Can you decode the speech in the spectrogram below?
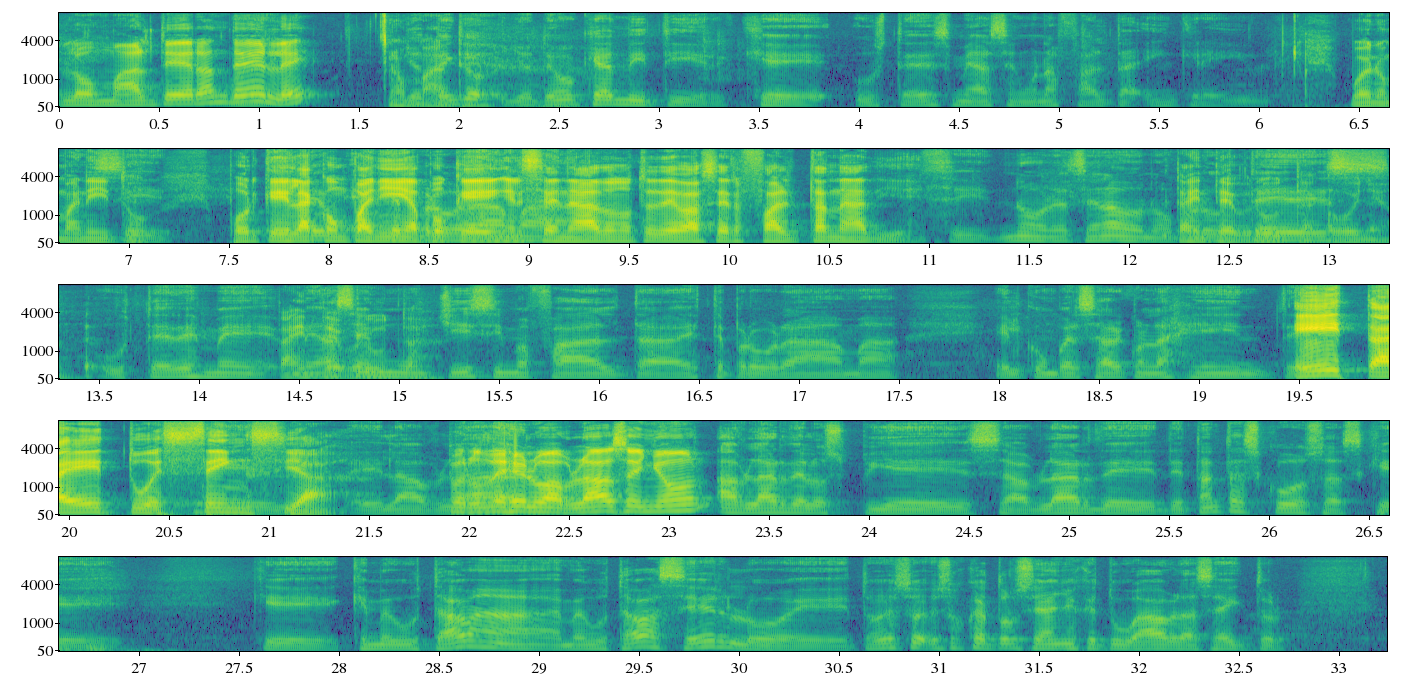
Los martes eran de él, ¿eh? Yo tengo, que admitir que ustedes me hacen una falta increíble. Bueno, manito, porque la este, compañía, este porque en el Senado no te debe hacer falta nadie. Sí, no, en el Senado no. Está ustedes, coño. Ustedes me, hacen muchísima falta, este programa, el conversar con la gente. Esta es tu esencia. Pero déjelo hablar, señor. Hablar de los pies, hablar de, de tantas cosas que que, me, gustaba, me gustaba hacerlo. Eh, todos eso, esos 14 años que tú hablas, Héctor,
